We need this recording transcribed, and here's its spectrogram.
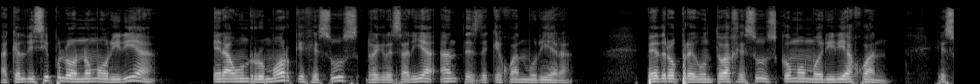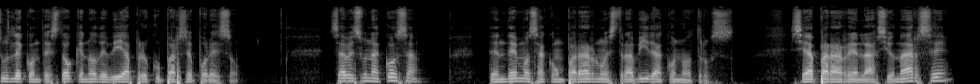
Aquel discípulo no moriría. Era un rumor que Jesús regresaría antes de que Juan muriera. Pedro preguntó a Jesús cómo moriría Juan. Jesús le contestó que no debía preocuparse por eso. ¿Sabes una cosa? Tendemos a comparar nuestra vida con otros, sea para relacionarse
